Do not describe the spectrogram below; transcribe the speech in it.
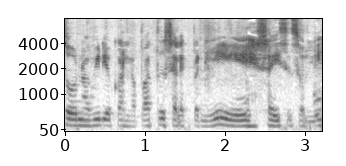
ஸோ நான் வீடியோ காலில் பார்த்து செலக்ட் பண்ணி சைஸு சொல்லி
